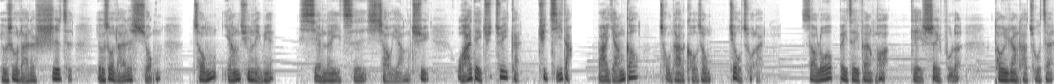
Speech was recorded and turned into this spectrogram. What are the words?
有时候来了狮子，有时候来了熊，从羊群里面衔了一只小羊去。”我还得去追赶，去击打，把羊羔从他的口中救出来。扫罗被这一番话给说服了，同意让他出战。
